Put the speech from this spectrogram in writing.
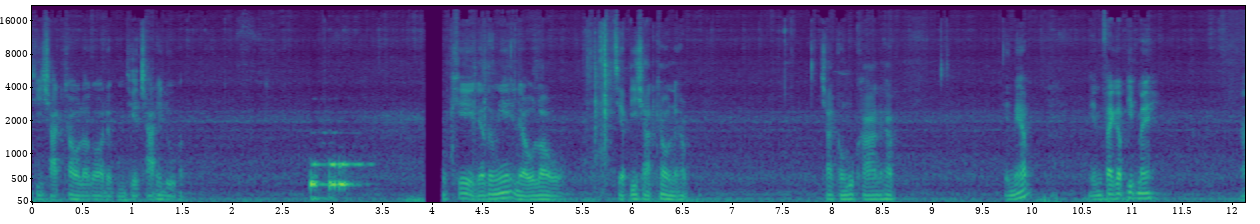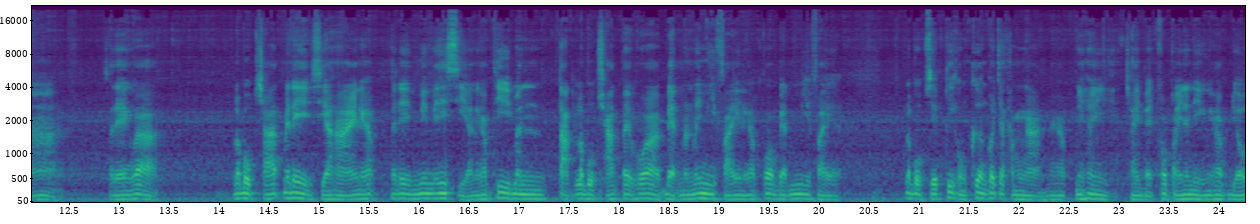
ที่ชาร์จเข้าแล้วก็เดี๋ยวผมเทสชาร์จให้ดูครับ โอเค เดี๋ยวตรงนี้เดี๋ยวเราเสียบที่ชาร์จเข้านะครับ ชาร์จของลูกค้านะครับ เห็นไหมครับ เห็นไฟกระพริบไหมอ่า แสดงว่าระบบชาร์จไม่ได้เสียหายนะครับ ไม่ได้ไม่ไม่ได้เสียนะครับ ที่มันตัดระบบชาร์จไปเพราะว่าแบตมันไม่มีไฟนะครับ เพราะแบตไม่มีไฟระบบเซฟตี้ของเครื่องก็จะทำงานนะครับ ไม่ให้ใช้แบตเข้าไปนั่นเองนะครับ เดี๋ยว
